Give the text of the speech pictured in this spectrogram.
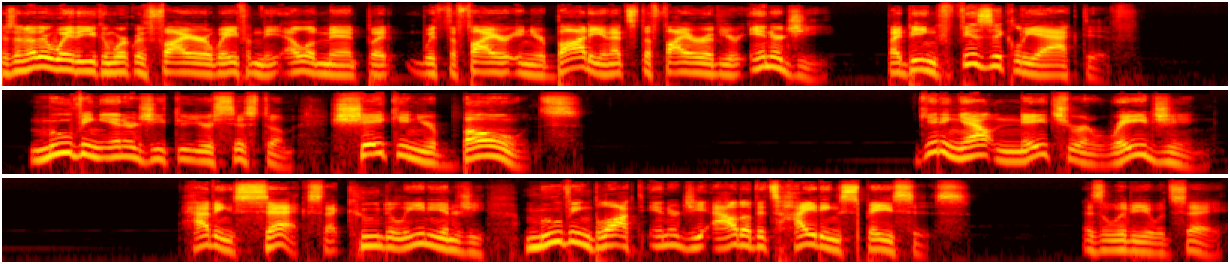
There's another way that you can work with fire away from the element, but with the fire in your body, and that's the fire of your energy by being physically active, moving energy through your system, shaking your bones, getting out in nature and raging, having sex, that Kundalini energy, moving blocked energy out of its hiding spaces, as Olivia would say.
